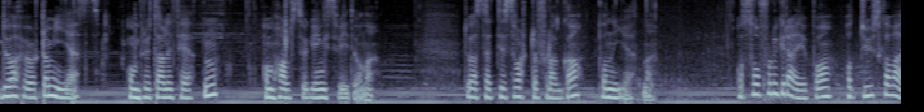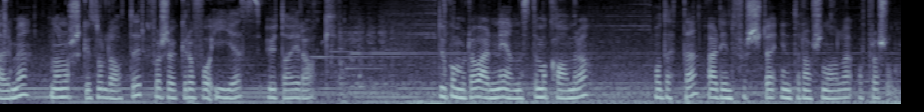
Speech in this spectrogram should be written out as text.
Du har hørt om IS, om brutaliteten, om halshuggingsvideoene. Du har sett de svarte flagga på nyhetene. Og så får du greie på at du skal være med når norske soldater forsøker å få IS ut av Irak. Du kommer til å være den eneste med kamera, og dette er din første internasjonale operasjon.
